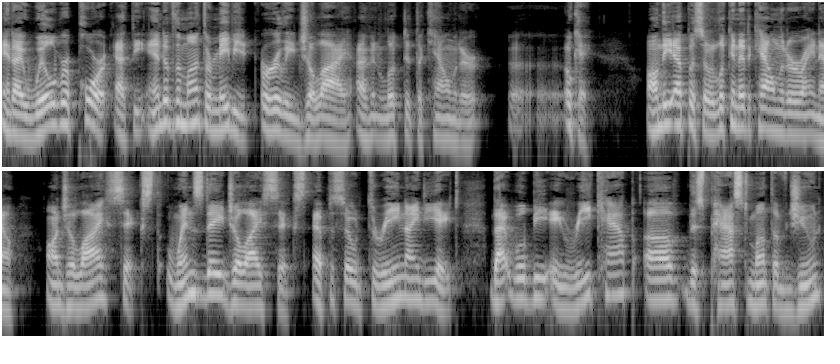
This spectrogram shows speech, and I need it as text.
And I will report at the end of the month or maybe early July. I haven't looked at the calendar. Uh, okay. On the episode, looking at the calendar right now, on July 6th, Wednesday, July 6th, episode 398. That will be a recap of this past month of June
